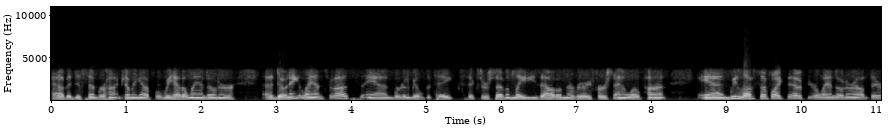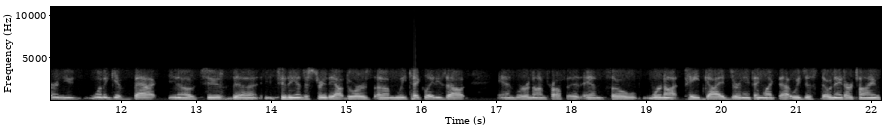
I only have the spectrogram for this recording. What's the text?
have a December hunt coming up where we had a landowner uh, donate land to us, and we're going to be able to take six or seven ladies out on their very first antelope hunt and we love stuff like that. If you're a landowner out there and you want to give back, you know, to the to the industry, the outdoors, um, we take ladies out, and we're a nonprofit, and so we're not paid guides or anything like that. We just donate our time,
